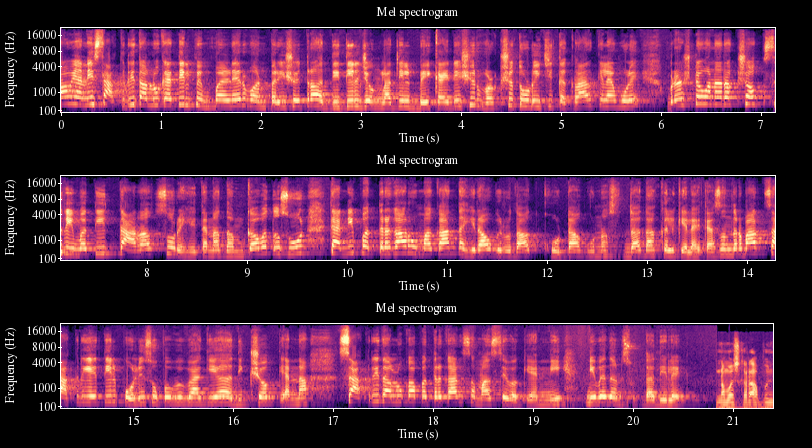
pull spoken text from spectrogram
राव यांनी साक्री तालुक्यातील पिंपळनेर वन परिक्षेत्र हद्दीतील जंगलातील बेकायदेशीर वृक्षतोडीची तक्रार केल्यामुळे भ्रष्ट वनरक्षक श्रीमती तारा सोरे हे त्यांना धमकावत असून त्यांनी पत्रकार उमाकांत अहिराव विरोधात खोटा गुन्हा सुद्धा दाखल केलाय. त्या संदर्भात साक्री येथील पोलीस उपविभागीय अधीक्षक यांना साक्री तालुका पत्रकार समाजसेवक यांनी निवेदन सुद्धा दिले नमस्कार आपण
